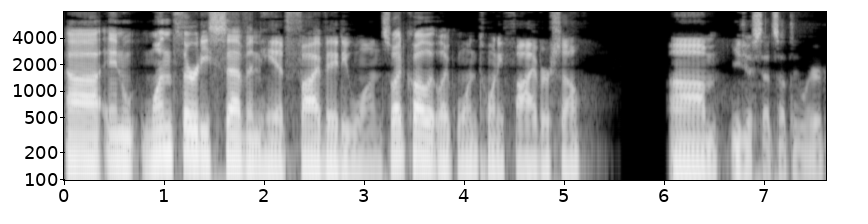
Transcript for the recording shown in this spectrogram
uh, in 137, he had 581. So I'd call it like 125 or so. Um, You just said something weird.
